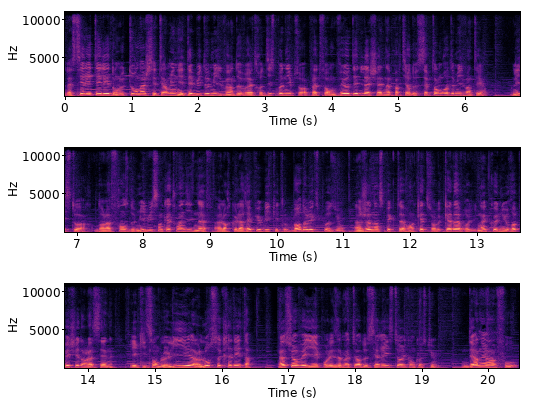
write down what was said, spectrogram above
La série télé dont le tournage s'est terminé début 2020 devrait être disponible sur la plateforme VOD de la chaîne à partir de septembre 2021. L'histoire. Dans la France de 1899, alors que la République est au bord de l'explosion, un jeune inspecteur enquête sur le cadavre d'une inconnue repêchée dans la Seine et qui semble lié à un lourd secret d'État. À surveiller pour les amateurs de séries historiques en costume. Dernière info,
